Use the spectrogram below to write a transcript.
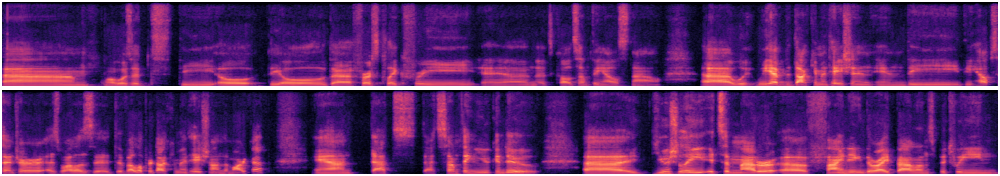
um, what was it? The old the old uh, first click free, and it's called something else now. Uh, we, we have the documentation in the the help center as well as the developer documentation on the markup, and that's that's something you can do. Uh, usually, it's a matter of finding the right balance between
